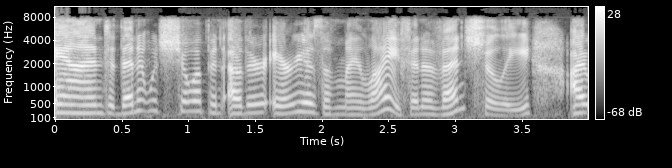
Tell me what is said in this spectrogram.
and then it would show up in other areas of my life and eventually i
